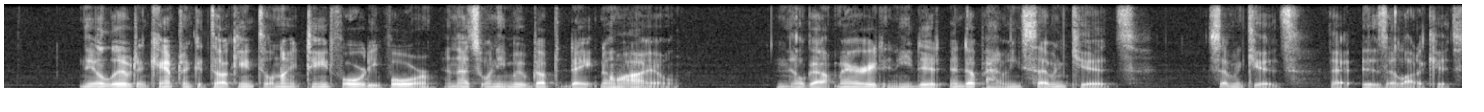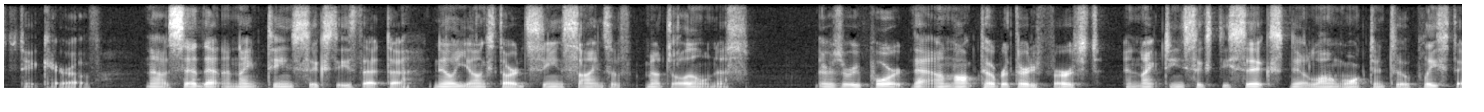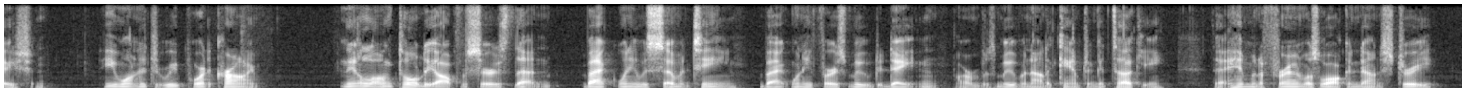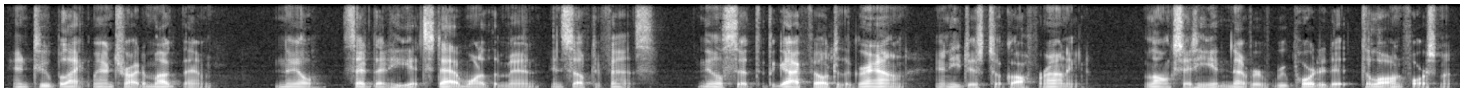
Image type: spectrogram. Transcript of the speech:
Neil lived in Campton, Kentucky until 1944, and that's when he moved up to Dayton, Ohio. Neil got married and he did end up having seven kids seven kids. that is a lot of kids to take care of. Now, it's said that in the 1960s that uh, Neil Long started seeing signs of mental illness. There's a report that on October 31st in 1966, Neil Long walked into a police station. He wanted to report a crime. Neil Long told the officers that back when he was 17, back when he first moved to Dayton, or was moving out of Campton, Kentucky, that him and a friend was walking down the street and two black men tried to mug them. Neil said that he had stabbed one of the men in self defense. Neil said that the guy fell to the ground and he just took off running. Long said he had never reported it to law enforcement.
